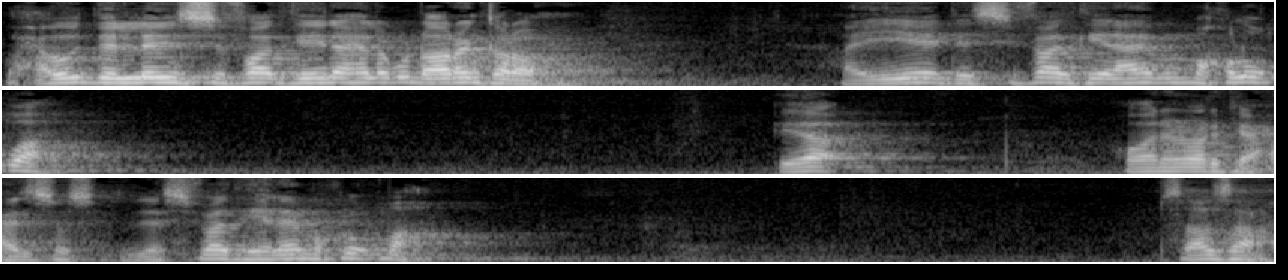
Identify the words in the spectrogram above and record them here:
Waxaa u daliila in sifaatka ilahay lagu dhaaran karo haye dee sifaatka ilahay ma makhluuq ba ya waanaynu arkay xadiis soo socda de sifaatka ilahay makhluuq maaha. Saasa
